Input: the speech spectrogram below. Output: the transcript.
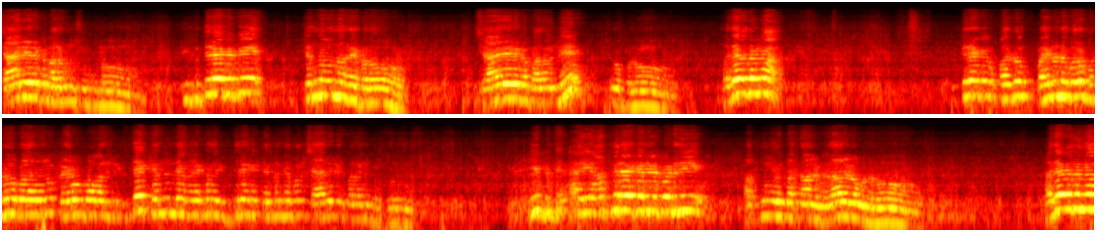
శారీరక బలమును చూపును. ఈ బుద్ధి రేఖకి కింద ఉన్న రేఖలు శారీరక బలాన్ని చూపును. అదేవిధంగా బుద్ధిరేఖ రేఖ పైన కూడా మనోభావాలను ప్రేమ భావాలు చూపితే కింద ఉండే రేఖలు బుద్ధిరేఖ కింద ఉండే బలం శారీరక బలాన్ని చూపును. ఈ బుద్ధి ఈ ఆత్మరేఖ అనేటువంటిది పదమూడు పద్నాలుగు విధాలుగా ఉండను అదేవిధంగా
